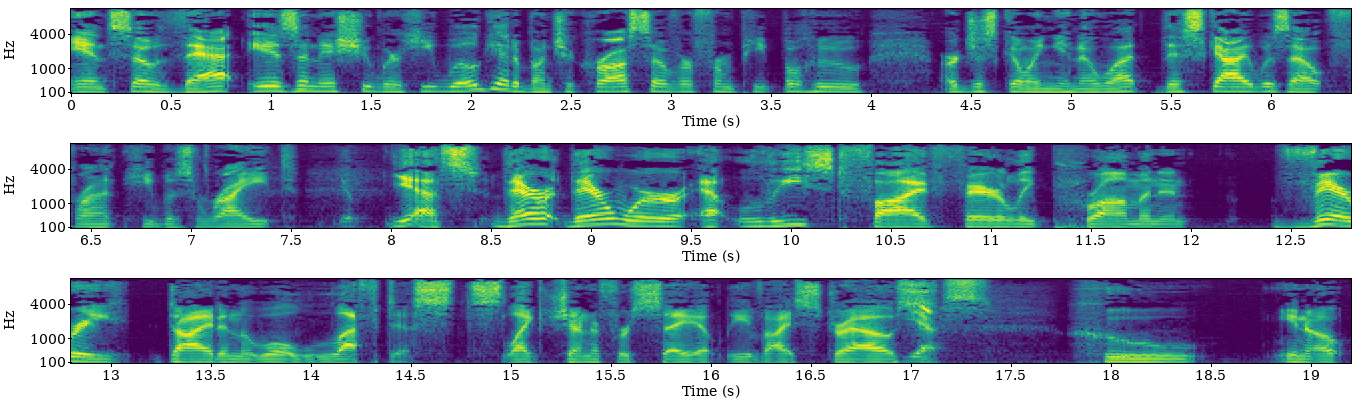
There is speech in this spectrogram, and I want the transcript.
and so that is an issue where he will get a bunch of crossover from people who are just going, you know what, this guy was out front, he was right. Yes, there there were at least five fairly prominent, very dyed in the wool leftists like Jennifer Sey at, Levi Strauss. Yes. Who, you know,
